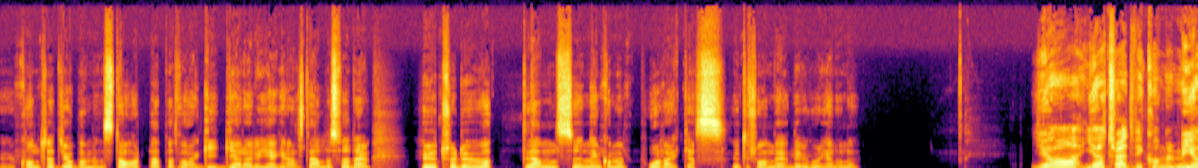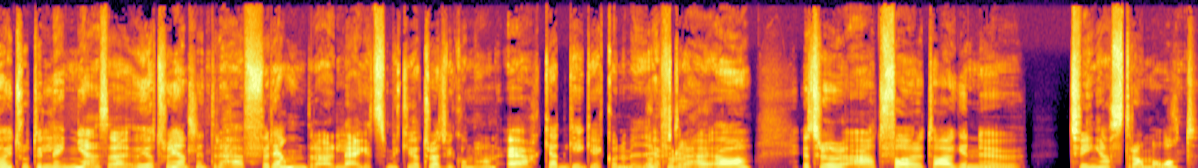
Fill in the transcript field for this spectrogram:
eh, kontra att jobba med en startup, att vara giggare eller egenanställd och så vidare. Hur tror du att den synen kommer påverkas utifrån det, det vi går igenom nu? Ja, jag tror att vi kommer... Men jag har ju trott det länge. Så, och jag tror egentligen inte det här förändrar läget så mycket. Jag tror att vi kommer ha en ökad gigekonomi Ja, du efter det det? här. Ja. Jag tror att företagen nu tvingas strama åt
